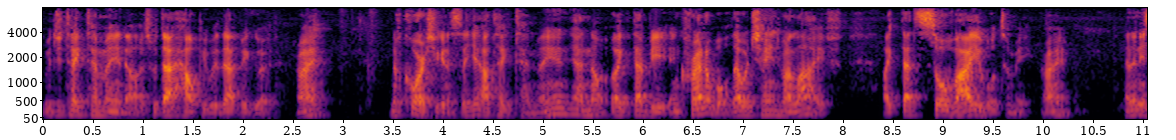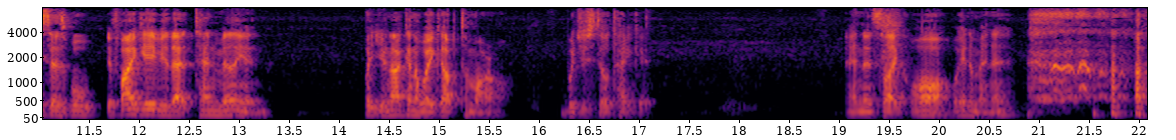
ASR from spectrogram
Would you take 10 million dollars? Would that help you? Would that be good right and of course you're going to say yeah i'll take 10 million yeah no like that'd be incredible that would change my life like that's so valuable to me right and then he says, Well, if I gave you that 10 million, but you're not going to wake up tomorrow, would you still take it? And it's like, Oh, wait a minute.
